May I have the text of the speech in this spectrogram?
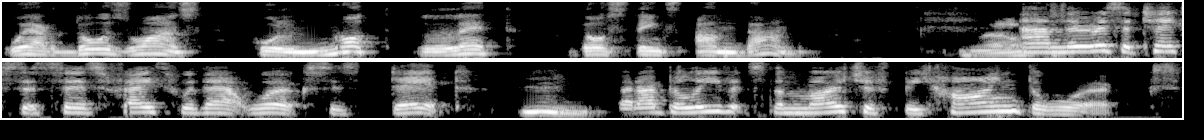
we are those ones who will not let those things undone. Well, um, there is a text that says faith without works is dead. Mm. But I believe it's the motive behind the works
